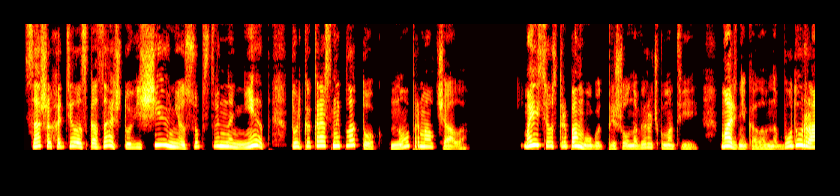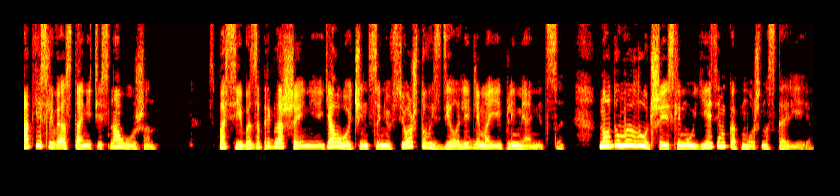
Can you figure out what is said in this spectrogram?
Саша хотела сказать, что вещей у нее, собственно, нет, только красный платок, но промолчала. «Мои сестры помогут», — пришел на выручку Матвей. «Марья Николаевна, буду рад, если вы останетесь на ужин». Спасибо за приглашение. Я очень ценю все, что вы сделали для моей племянницы. Но, думаю, лучше, если мы уедем как можно скорее.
